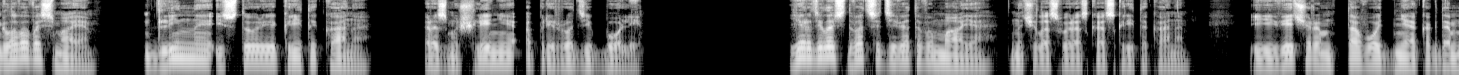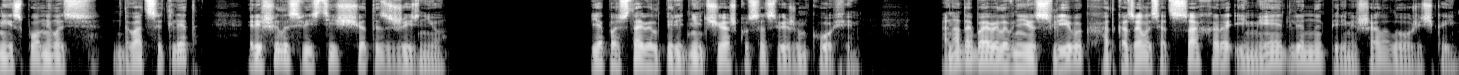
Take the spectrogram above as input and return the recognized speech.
Глава восьмая. Длинная история Криты Кана. Размышления о природе боли. «Я родилась 29 мая», — начала свой рассказ Крита Кана. «И вечером того дня, когда мне исполнилось 20 лет, решила свести счеты с жизнью. Я поставил перед ней чашку со свежим кофе. Она добавила в нее сливок, отказалась от сахара и медленно перемешала ложечкой.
